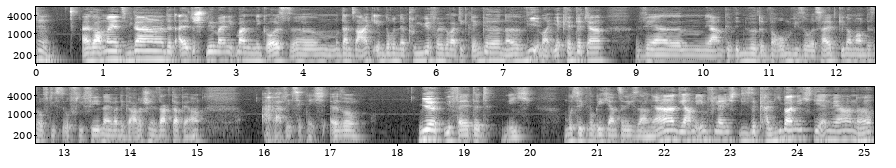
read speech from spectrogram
Hm. Also haben wir jetzt wieder das alte Spiel, meine ich mal, Nick Ols. Ähm, und dann sage ich eben doch in der Preview-Folge, was ich denke. Na, wie immer, ihr kennt das ja, wer ähm, ja, gewinnen wird und warum, wieso, weshalb. Gehe noch mal ein bisschen auf die, auf die Fäden ein, was ich gerade schon gesagt habe, ja. Aber weiß ich nicht. Also, mir gefällt das nicht. Muss ich wirklich ganz ehrlich sagen. Ja, die haben eben vielleicht diese Kaliber nicht, die NWA, ne?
